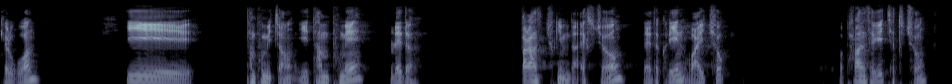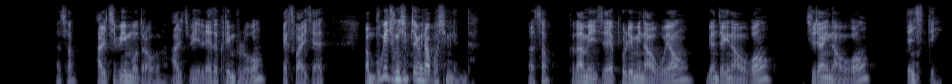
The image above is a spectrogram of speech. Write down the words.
결국은 이 단품 있죠. 이 단품의 red 빨간 축입니다. X축 red green Y축 파란색이 Z축 그렇죠? RGB 모드라고 RGB red green blue XYZ 그러니까 무게 중심점이라 보시면 됩니다. 그렇죠? 그 다음에 이제 볼륨이 나오고요. 면적이 나오고 질량이 나오고 density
